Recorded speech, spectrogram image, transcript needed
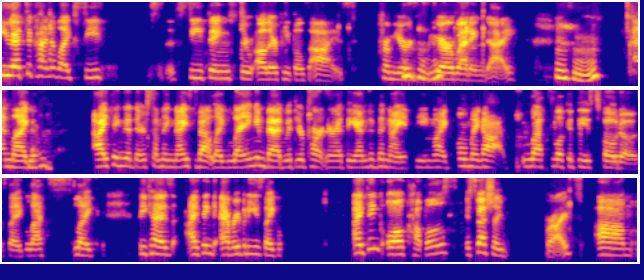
you get to kind of like see see things through other people's eyes from your mm-hmm. your wedding day. Mm-hmm. And like yeah. I think that there's something nice about like laying in bed with your partner at the end of the night being like, "Oh my god, let's look at these photos." Like let's like because I think everybody's like I think all couples, especially brides, um,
